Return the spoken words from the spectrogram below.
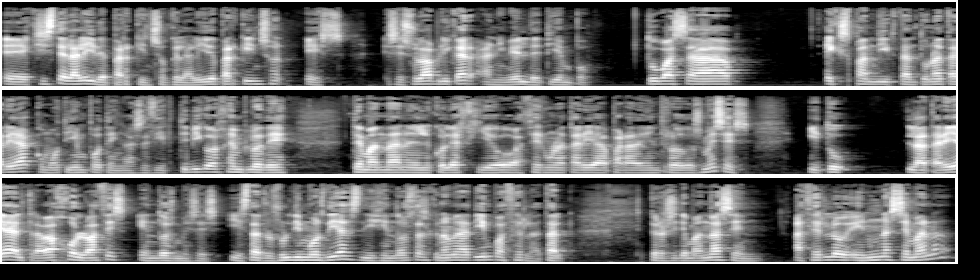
eh, existe la ley de Parkinson, que la ley de Parkinson es, se suele aplicar a nivel de tiempo. Tú vas a expandir tanto una tarea como tiempo tengas. Es decir, típico ejemplo de te mandan en el colegio hacer una tarea para dentro de dos meses y tú la tarea, el trabajo lo haces en dos meses y estás los últimos días diciendo, ostras, que no me da tiempo hacerla tal. Pero si te mandasen hacerlo en una semana,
